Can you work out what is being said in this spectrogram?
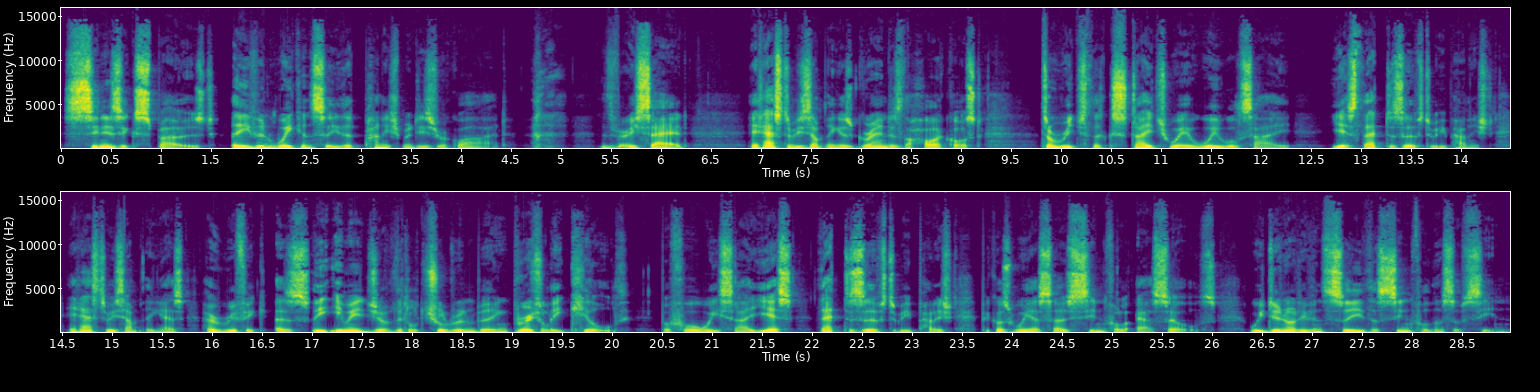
sin is exposed, even we can see that punishment is required. it's very sad. It has to be something as grand as the Holocaust to reach the stage where we will say, yes, that deserves to be punished. It has to be something as horrific as the image of little children being brutally killed before we say, yes, that deserves to be punished because we are so sinful ourselves. We do not even see the sinfulness of sin.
